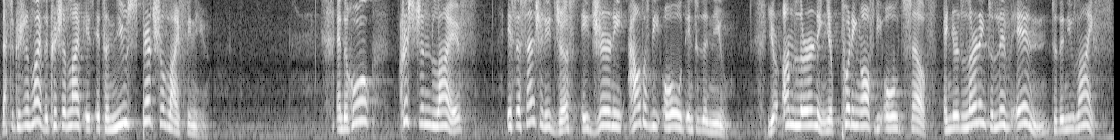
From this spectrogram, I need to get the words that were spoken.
That's the Christian life. The Christian life is it's a new spiritual life in you. And the whole Christian life is essentially just a journey out of the old into the new. You're unlearning, you're putting off the old self, and you're learning to live in to the new life.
